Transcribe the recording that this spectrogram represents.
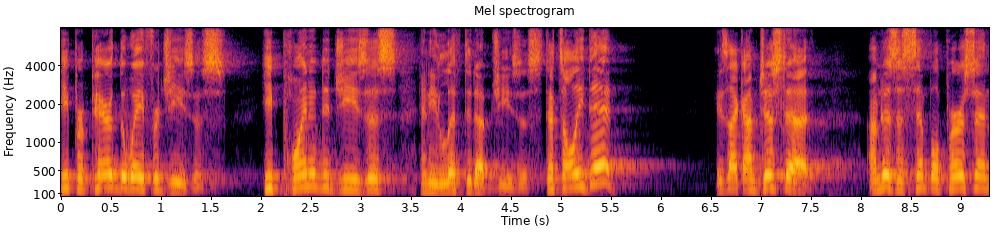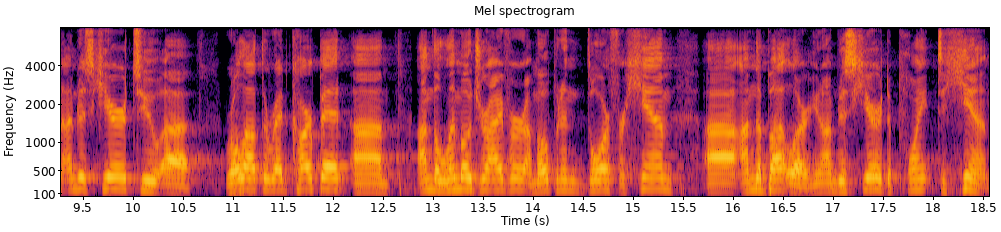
He prepared the way for Jesus. He pointed to Jesus and he lifted up Jesus. That's all he did. He's like, I'm just a, I'm just a simple person. I'm just here to uh, roll out the red carpet. Um, I'm the limo driver. I'm opening the door for him. Uh, I'm the butler. You know, I'm just here to point to him.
